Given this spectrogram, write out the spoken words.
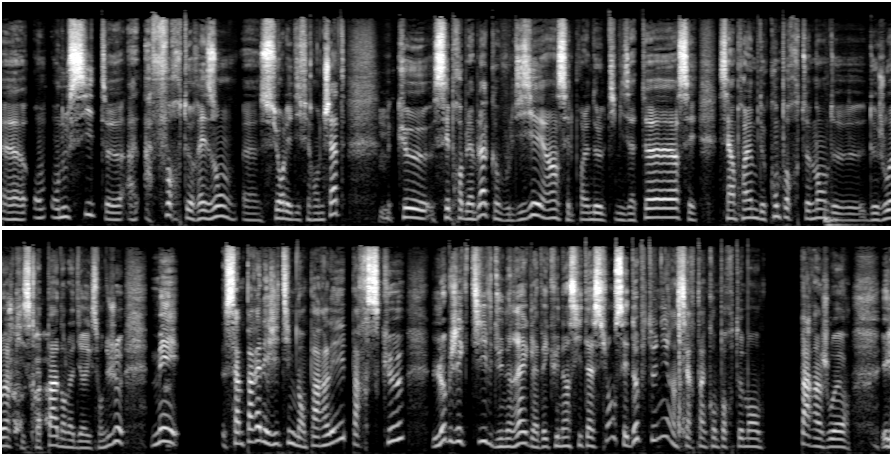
euh, on, nous cite euh, à, forte raison euh, sur les différentes chats mm. que ces problèmes-là, comme vous le disiez, hein, c'est le problème de l'optimisateur, c'est un problème de comportement de, de joueurs qui seraient pas dans la direction du jeu. Mais ça me paraît légitime d'en parler parce que l'objectif d'une règle avec une incitation, c'est d'obtenir un certain comportement par un joueur. Et,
